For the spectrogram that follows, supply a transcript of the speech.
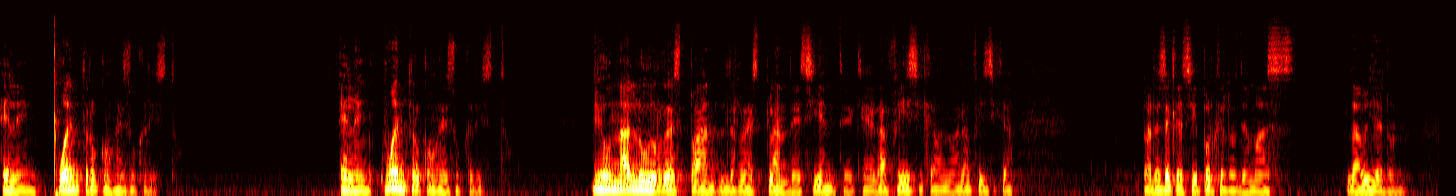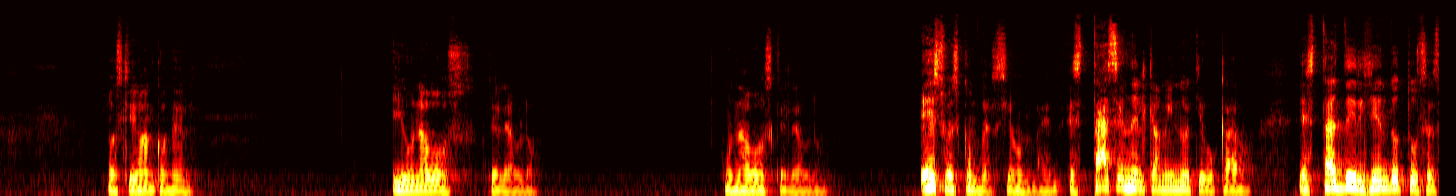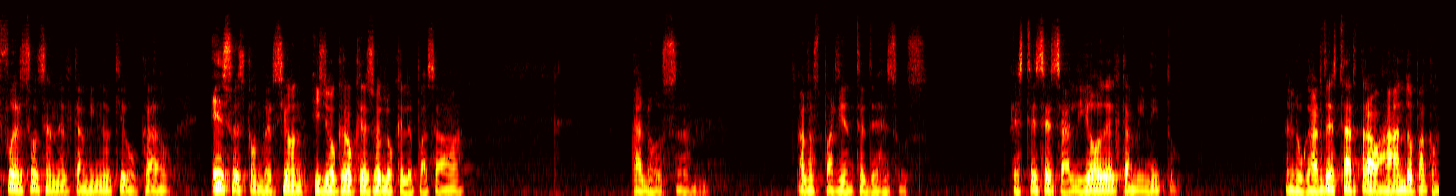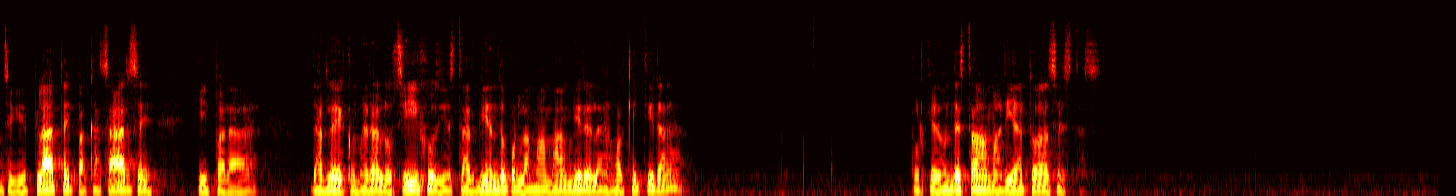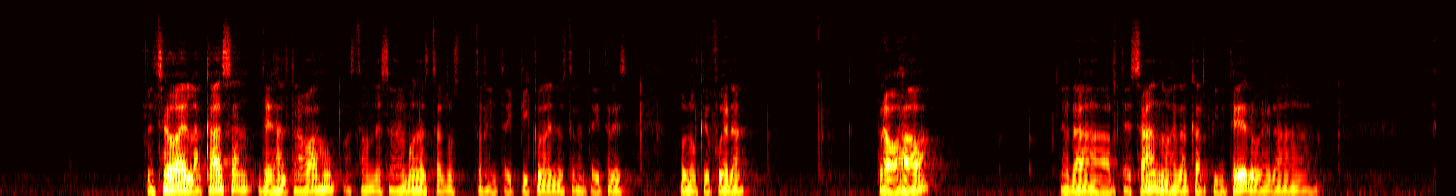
El encuentro con Jesucristo. El encuentro con Jesucristo vio una luz resplandeciente, que era física o no era física. Parece que sí, porque los demás la vieron, los que iban con él. Y una voz que le habló. Una voz que le habló. Eso es conversión, ¿ven? Estás en el camino equivocado. Estás dirigiendo tus esfuerzos en el camino equivocado. Eso es conversión. Y yo creo que eso es lo que le pasaba a los, um, a los parientes de Jesús. Este se salió del caminito. En lugar de estar trabajando para conseguir plata y para casarse y para darle de comer a los hijos y estar viendo por la mamá, mire, la dejó aquí tirada. Porque ¿dónde estaba María todas estas? Él se va de la casa, deja el trabajo, hasta donde sabemos, hasta los treinta y pico de años, treinta y tres, o lo que fuera, trabajaba. Era artesano, era carpintero, era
